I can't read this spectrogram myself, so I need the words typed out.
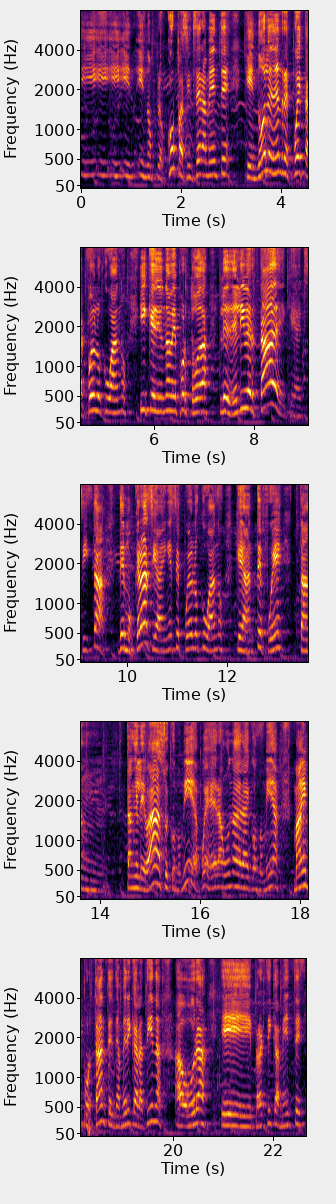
Y, nos preocupa sinceramente que no le den respuesta al pueblo cubano y que de una vez por todas le den libertades, que exista democracia en ese pueblo cubano que antes fue tan tan elevada su economía, pues era una de las economías más importantes de América Latina, ahora eh, prácticamente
